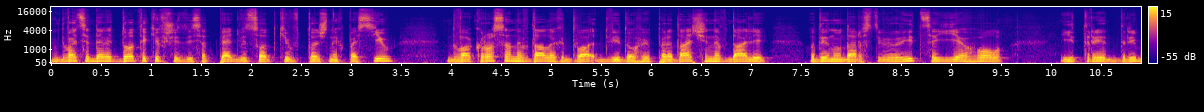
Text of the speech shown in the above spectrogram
29 дотиків, 65% точних пасів, два кроса невдалих, два, дві довгі передачі невдалі, один удар в ствірі, це є гол, і три дріб...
